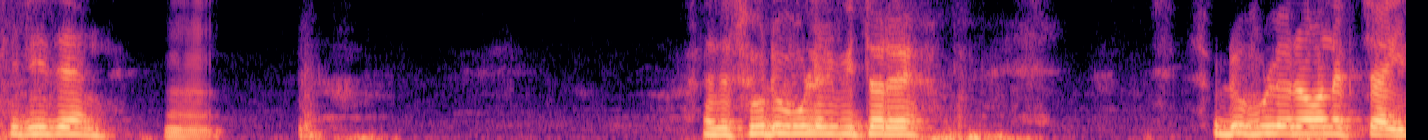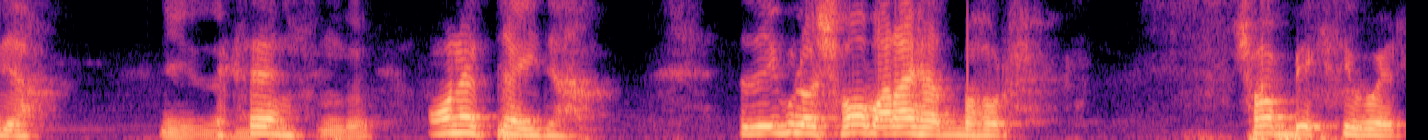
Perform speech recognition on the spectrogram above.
কি ডিজাইন হুম। এই সুডু ফুলের ভিতরে সুডু ফুলের অনেক চাহিদা। দেখছেন? অনেক চাহিদা। এগুলো সব আড়াই হাত বহর। সব বেক্সি বইয়ের।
